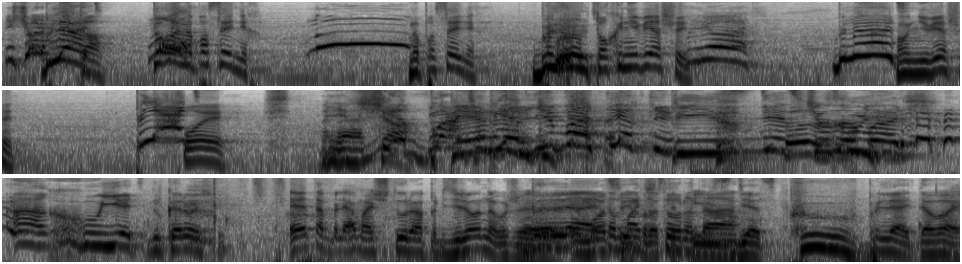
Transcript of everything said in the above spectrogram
Еще раз! Блядь! Да. Давай на последних! На последних! Блядь! Только не вешай! Блядь! Блядь! Он не вешает! Блять! Ой! Блядь! Ебать, Пенки, ебать, пенки! Пиздец, что за матч? Охуеть. Ну, короче. Это, бля, матч тура определенно уже. Бля, это Эмоции матч просто тура, да. пиздец. Фу, блядь, давай.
